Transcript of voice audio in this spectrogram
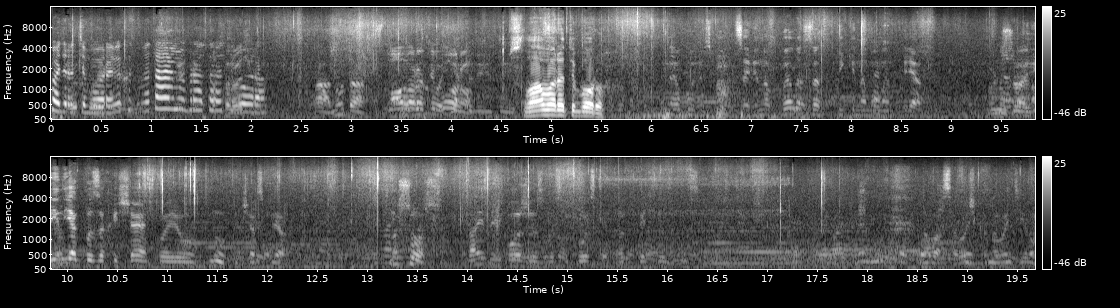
Ратибора, вітаємо брата Ратибора. Слава Ратибору! не обов'язково. Це вінок Велеса тільки на момент клятви. Що він якби захищає свою ну, під час клятви. Ну що ж, дай дай Боже з високості. Нова сорочка, нове тіло.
